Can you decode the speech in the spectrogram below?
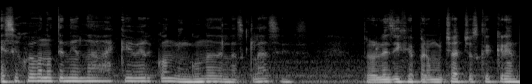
Ese juego no tenía nada que ver con ninguna de las clases. Pero les dije, pero muchachos, ¿qué creen?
